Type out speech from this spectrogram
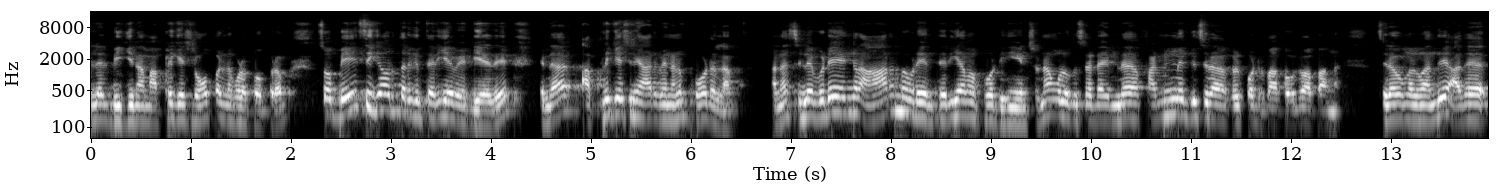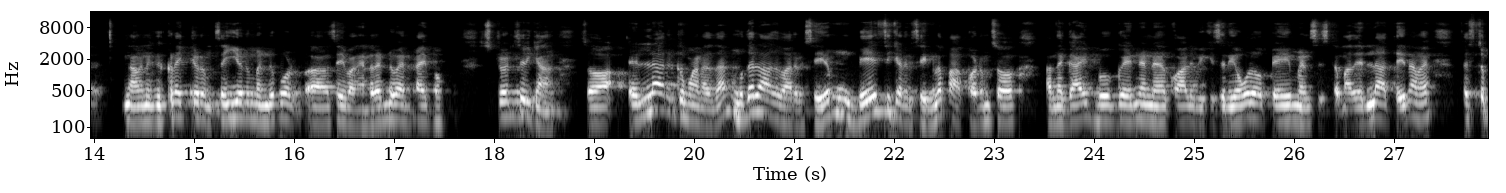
எல்எல்பிக்கு நம்ம அப்ளிகேஷன் ஓப்பன்ல கூட போகிறோம் ஸோ பேசிக்கா ஒருத்தருக்கு தெரிய வேண்டியது என்ன? அப்ளிகேஷன் யார் வேணாலும் போடலாம். ஆனால் சில விடயங்கள் ஆரம்ப விடயம் தெரியாமல் போட்டீங்கன்னு சொன்னால் உங்களுக்கு சில டைமில் ஃபன்னுக்கு சில போட்டு பார்ப்போம் பார்ப்பாங்க. சிலவங்க வந்து அதை அவனுக்கு கிடைக்கணும் செய்யணும் என்று போ செய்வாங்க. இந்த ரெண்டு டைப் ஆஃப் ஸ்டூடெண்ட்ஸ் இருக்காங்க. ஸோ எல்லாருக்குமானதுதான் முதலாவது வார விஷயம் பேசிக்கான விஷயங்களை பார்க்கணும். ஸோ அந்த கைட் புக் என்னென்ன குவாலிஃபிகேஷன் எவ்வளோ பேமெண்ட் சிஸ்டம் அது எல்லாத்தையும் நம்ம ஃபஸ்ட்டு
